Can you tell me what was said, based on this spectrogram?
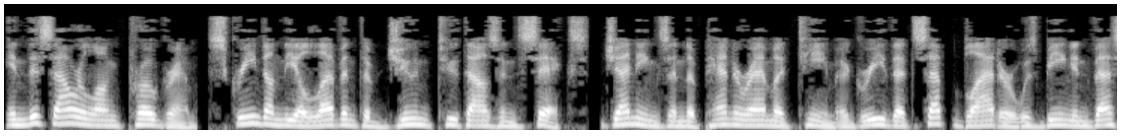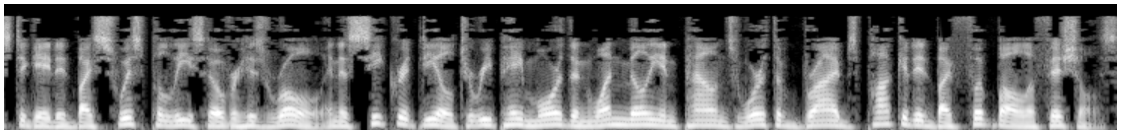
In this hour-long program, screened on the 11th of June 2006, Jennings and the Panorama team agree that Sepp Blatter was being investigated by Swiss police over his role in a secret deal to repay more than £1 million worth of bribes pocketed by football officials.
